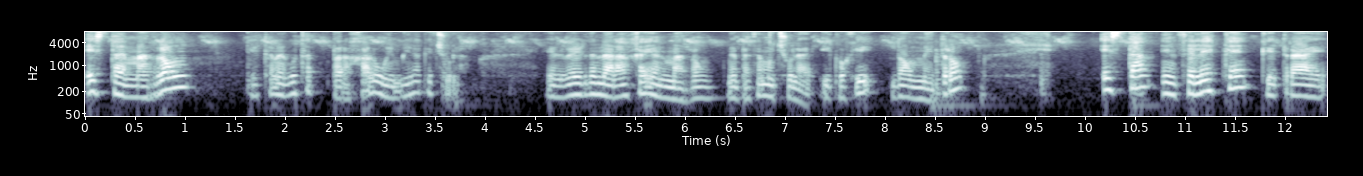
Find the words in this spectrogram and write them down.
Esta es marrón y esta me gusta para Halloween mira qué chula el verde, el naranja y el marrón. Me parece muy chula. Y cogí dos metros. Esta en celeste que trae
